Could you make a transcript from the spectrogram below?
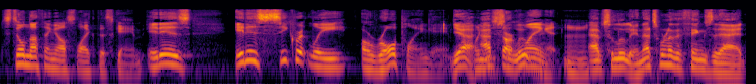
still nothing else like this game. It is, it is secretly a role playing game. Yeah, when you absolutely. start playing it. Absolutely. And that's one of the things that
